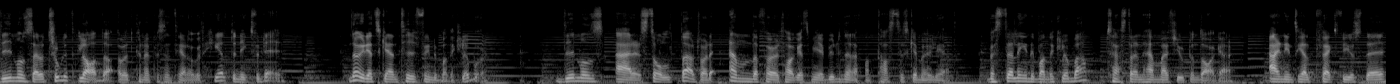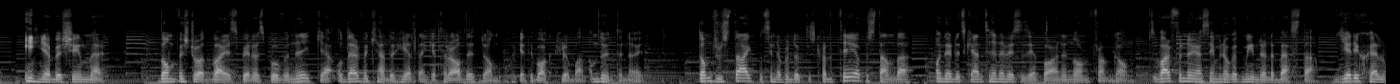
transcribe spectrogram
Demons är otroligt glada över att kunna presentera något helt unikt för dig. Nöjdhetsgaranti för innebandyklubbor. Demons är stolta att vara det enda företaget som erbjuder denna fantastiska möjlighet. Beställ en innebandyklubba, testa den hemma i 14 dagar. Är den inte helt perfekt för just dig? Inga bekymmer. De förstår att varje spelares behov är unika och därför kan du helt enkelt höra av dig till dem och skicka tillbaka klubban om du inte är nöjd. De tror starkt på sina produkters kvalitet och prestanda och nödighetsgarantin har visat sig att vara en enorm framgång. Så varför nöja sig med något mindre än det bästa? Ge dig själv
